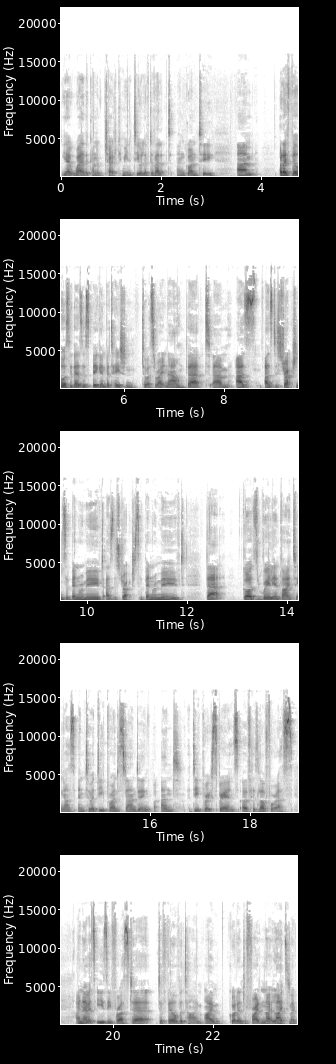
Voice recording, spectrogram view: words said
yeah where the kind of church community will have developed and gone to. Um, but I feel also there's this big invitation to us right now that um, as as distractions have been removed, as the structures have been removed, that God's really inviting us into a deeper understanding and a deeper experience of His love for us. I know it's easy for us to to fill the time. I got into Friday Night Lights and I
